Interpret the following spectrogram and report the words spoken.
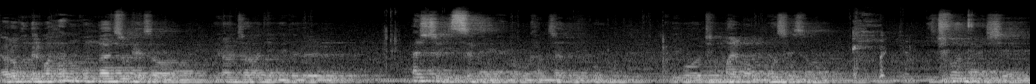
여러분들과 한 공간 속에서 이런저런 얘기들을 할 수 있음에 너무 감사드리고 그리고 정말 먼 곳에서 이 추운 날씨에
